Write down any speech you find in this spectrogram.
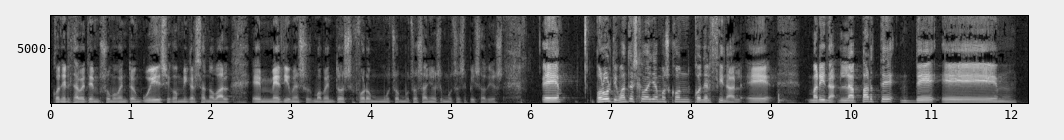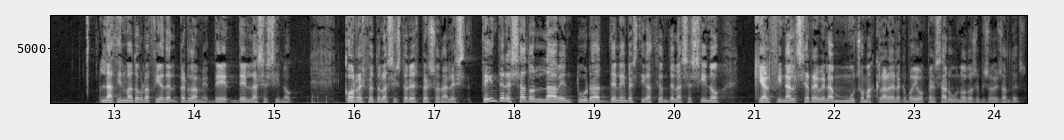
con Elizabeth en su momento en Wiz y con Miguel Sandoval en Medium en sus momentos. Fueron muchos, muchos años y muchos episodios. Eh, por último, antes que vayamos con, el final, eh, Marina, la parte de... Eh, la cinematografía del, perdóname, del asesino con respecto a las historias personales. ¿Te ha interesado la aventura de la investigación del asesino que al final se revela mucho más clara de la que podíamos pensar uno o dos episodios antes?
